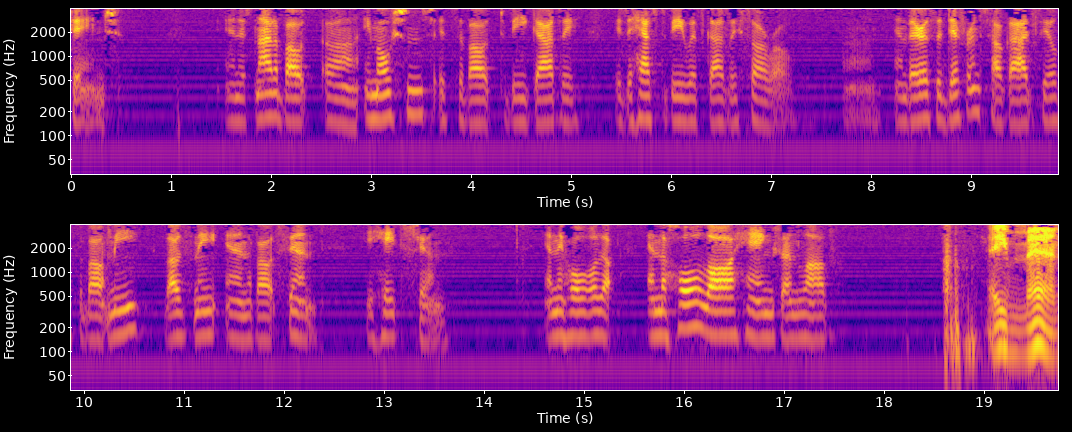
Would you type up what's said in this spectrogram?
change. And it's not about uh, emotions, it's about to be godly. It has to be with godly sorrow. Uh, and there is a difference how God feels about me loves me, and about sin. He hates sin. And the whole and the whole law hangs on love. Amen.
